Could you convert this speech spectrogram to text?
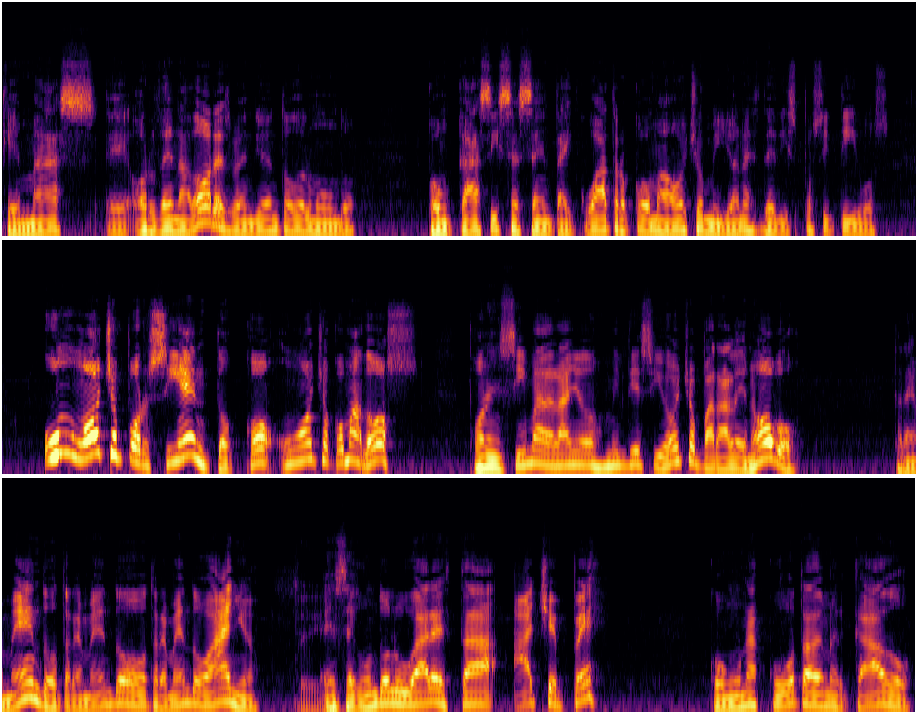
que más eh, ordenadores vendió en todo el mundo, con casi 64,8 millones de dispositivos, un 8%, con- un 8,2% por encima del año 2018 para Lenovo. Tremendo, tremendo, tremendo año. Sí. En segundo lugar está HP con una cuota de mercado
